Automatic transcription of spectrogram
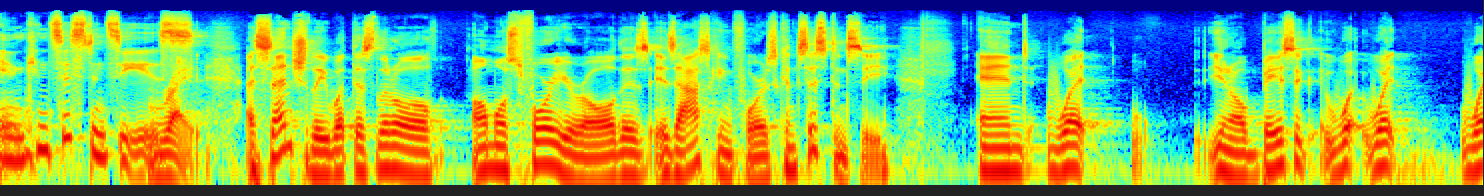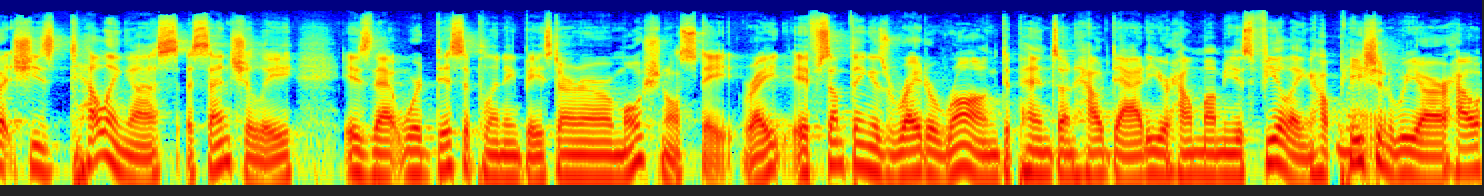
inconsistencies. Right. Essentially, what this little almost four year old is is asking for is consistency, and what you know, basic what what what she's telling us essentially is that we're disciplining based on our emotional state, right? If something is right or wrong depends on how daddy or how mommy is feeling, how patient we are, how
